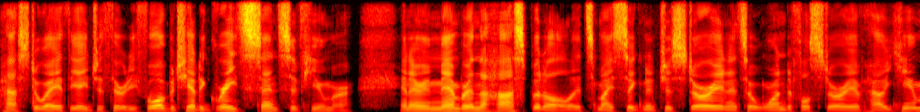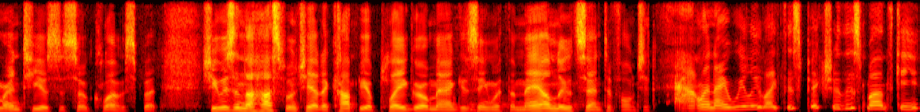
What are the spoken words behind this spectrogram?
passed away at the age of 34, but she had a great sense of humor. And I remember in the hospital, it's my signature story, and it's a wonderful story of how humor and tears are so close. But she was in the hospital and she had a copy of Playgirl magazine with the male nude centerfold. And She said, Allen, I really like this picture this month. Can you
